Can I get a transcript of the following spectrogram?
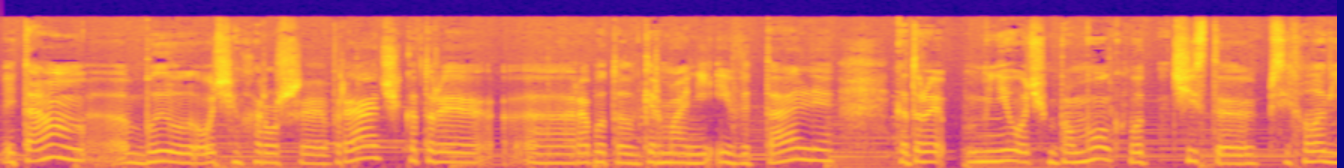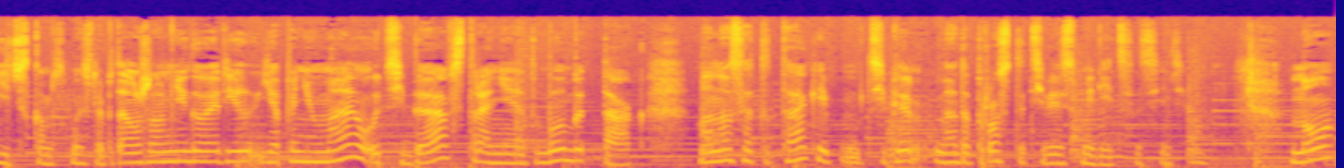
и там э, был очень хороший врач, который э, работал в Германии и в Италии, который мне очень помог вот чисто в психологическом смысле, потому что он мне говорил, я понимаю, у тебя в стране это было бы так, но у нас это так, и тебе надо просто тебе смириться с этим. Но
